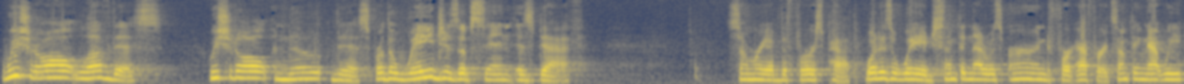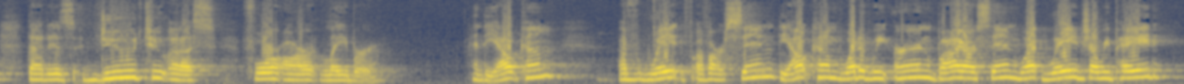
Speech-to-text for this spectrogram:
We should all love this. We should all know this. For the wages of sin is death. Summary of the first path. What is a wage? Something that was earned for effort, something that we that is due to us for our labor. And the outcome of weight of our sin, the outcome, what did we earn by our sin? What wage are we paid?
